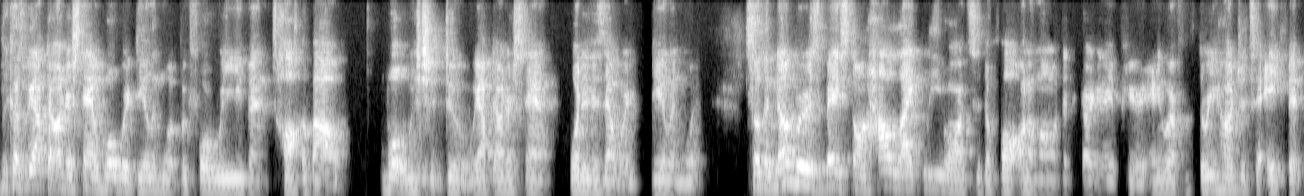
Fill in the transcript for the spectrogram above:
because we have to understand what we're dealing with before we even talk about what we should do. We have to understand what it is that we're dealing with. So the number is based on how likely you are to default on a loan within a 30 day period, anywhere from 300 to 850.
